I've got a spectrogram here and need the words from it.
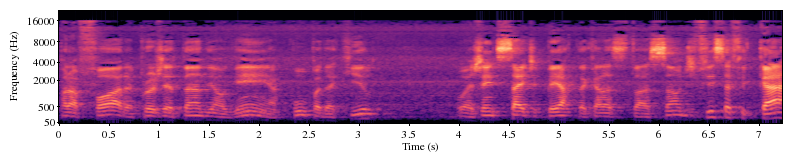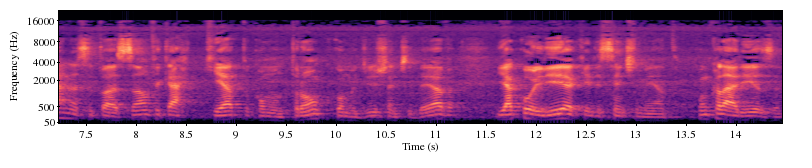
para fora, projetando em alguém a culpa daquilo, ou a gente sai de perto daquela situação. Difícil é ficar na situação, ficar quieto como um tronco, como diz Shantideva, e acolher aquele sentimento com clareza,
